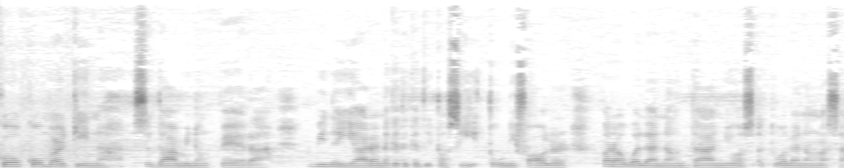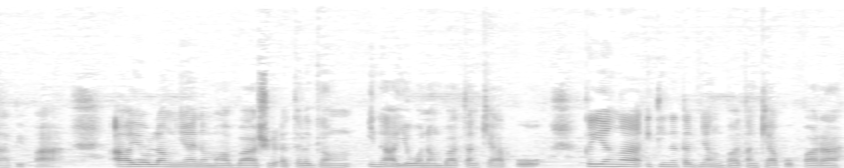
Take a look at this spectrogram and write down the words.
Coco Martin sa dami ng pera. Binayaran agad-agad itong si Tony Fowler para wala ng danyos at wala ng masabi pa. Ayaw lang niya ng mga basher at talagang inaayawan ng Batang Quiapo. Kaya nga itinatag niya ang Batang Quiapo para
